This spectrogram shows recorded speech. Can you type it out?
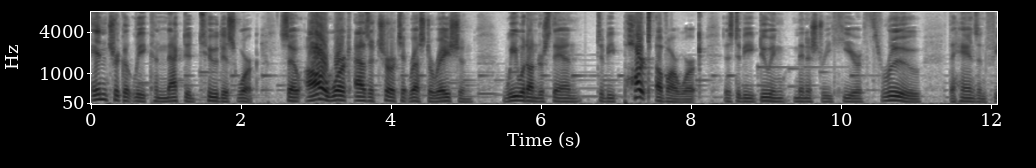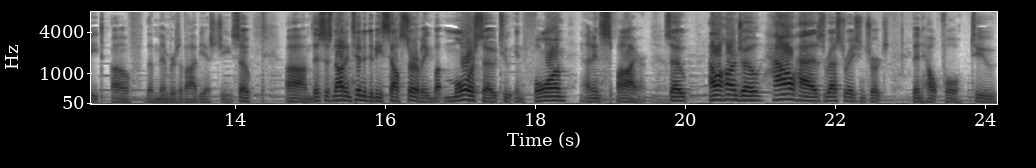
intricately connected to this work. So, our work as a church at Restoration, we would understand to be part of our work is to be doing ministry here through the hands and feet of the members of IBSG. So, um, this is not intended to be self serving, but more so to inform and inspire. So, Alejandro, how has Restoration Church been helpful to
